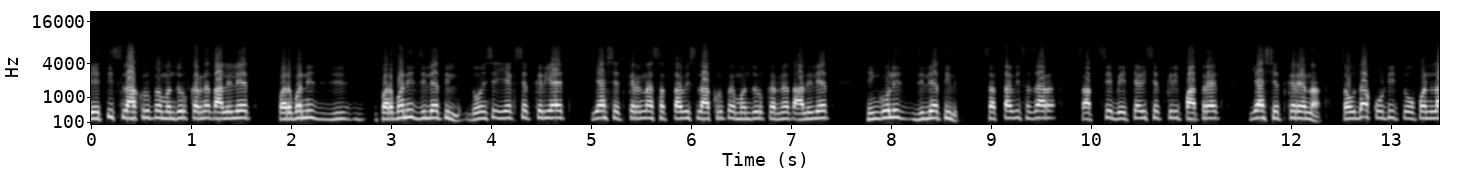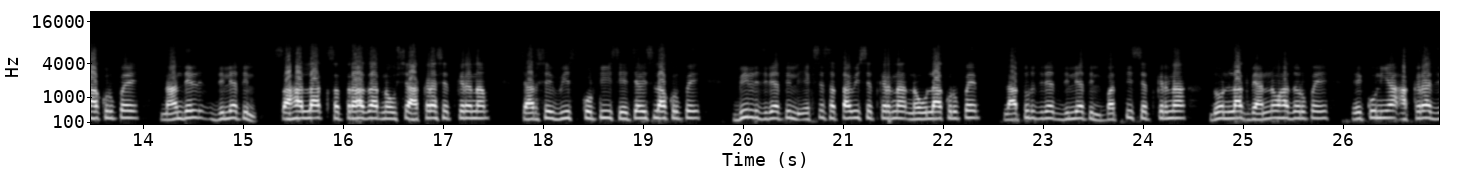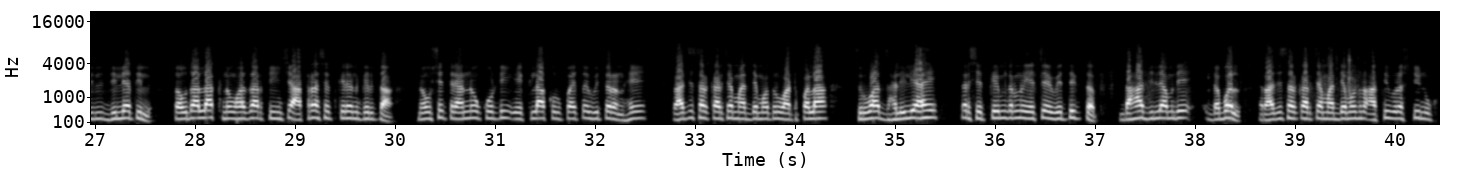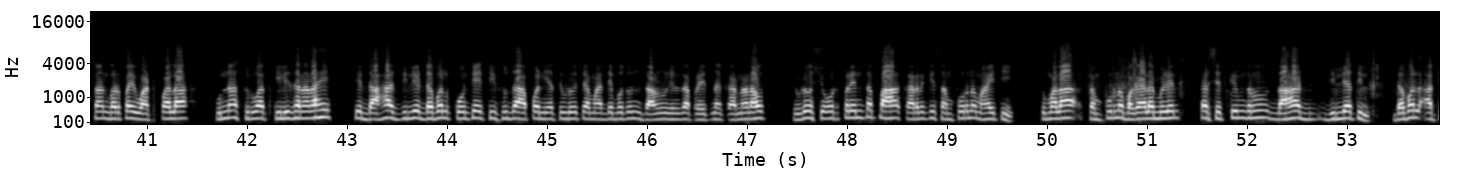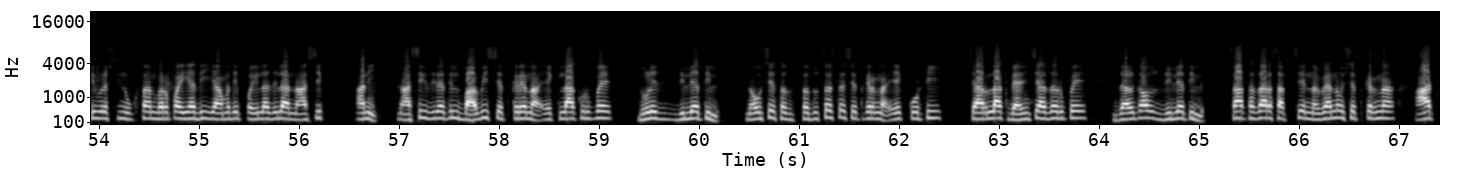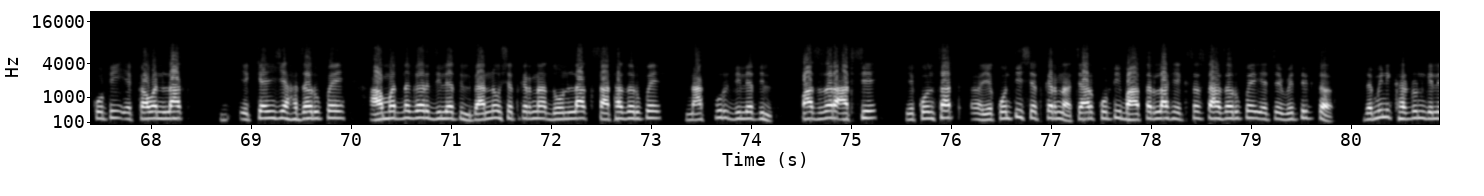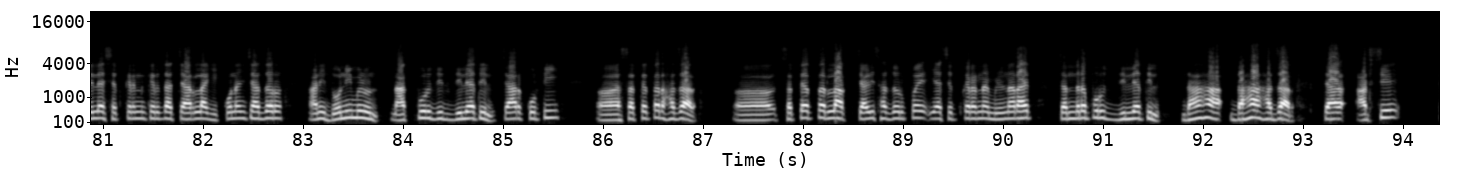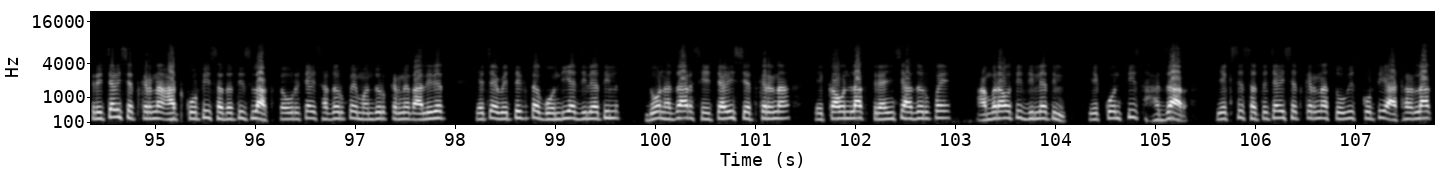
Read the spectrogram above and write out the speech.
तेहतीस लाख रुपये मंजूर करण्यात आलेले आहेत. परभणी जि- परभणी जिल्ह्यातील दोनशे एक शेतकरी आहेत. या शेतकऱ्यांना सत्तावीस लाख रुपये मंजूर करण्यात आलेले आहेत. हिंगोली जिल्ह्यातील सत्तावीस हजार सातशे बेचाळीस शेतकरी पात्र आहेत. या शेतकऱ्यांना चौदा कोटी चोपन्न लाख रुपये नांदेड जिल्ह्यातील सहा लाख सतरा हजार नऊशे अकरा शेतकऱ्यांना चारशे वीस कोटी सेहेचाळीस लाख रुपये बीड जिल्ह्यातील एकशे सत्तावीस शेतकऱ्यांना नऊ लाख रुपये लातूर जिल्ह्यात जिल्ह्यातील बत्तीस शेतकऱ्यांना दोन लाख ब्याण्णव हजार रुपये एकूण या अकरा जिल्ह्यातील चौदा लाख नऊ हजार तीनशे अठरा शेतकऱ्यांकरिता नऊशे त्र्याण्णव कोटी एक लाख रुपयाचं वितरण हे राज्य सरकारच्या माध्यमातून वाटपाला सुरुवात झालेली आहे. तर शेतकरी मित्रांनो याच्या व्यतिरिक्त दहा जिल्ह्यामध्ये डबल राज्य सरकारच्या माध्यमातून अतिवृष्टी नुकसान भरपाई वाटपाला पुन्हा सुरुवात केली जाणार आहे. ते दहा जिल्हे डबल कोणते आहेत ती सुद्धा आपण याच व्हिडिओच्या माध्यमातून जाणून घेण्याचा प्रयत्न करणार आहोत. व्हिडिओ शेवटपर्यंत पहा कारण की संपूर्ण माहिती तुम्हाला संपूर्ण बघायला मिळेल. तर शेतकरी मित्रांनो दहा जिल्ह्यातील डबल अतिवृष्टी नुकसान भरपाई यादी यामध्ये पहिला जिल्हा नाशिक आणि नाशिक जिल्ह्यातील बावीस शेतकऱ्यांना एक लाख रुपये धुळे जिल्ह्यातील नऊशे सदुसष्ट शेतकऱ्यांना एक कोटी चार लाख ब्याऐंशी हजार रुपये जळगाव जिल्ह्यातील सात हजार सातशे नव्याण्णव शेतकऱ्यांना आठ कोटी एकावन्न लाख एक्क्याऐंशी हजार रुपये अहमदनगर जिल्ह्यातील ब्याण्णव शेतकऱ्यांना दोन लाख साठ हजार रुपये नागपूर जिल्ह्यातील पाच हजार आठशे एकोणसाठ एकोणतीस शेतकऱ्यांना चार कोटी बहात्तर लाख एकसष्ट हजार रुपये याच्या व्यतिरिक्त जमिनी खरडून गेलेल्या शेतकऱ्यांकरिता चार लाख एकोणऐंशी हजार आणि दोन्ही मिळून नागपूर जि- जिल्ह्यातील चार कोटी सत्याहत्तर हजार सत्याहत्तर लाख चाळीस हजार रुपये या शेतकऱ्यांना मिळणार आहेत. चंद्रपूर जिल्ह्यातील दहा दहा हजार चार आठशे त्रेचाळीस शेतकऱ्यांना आठ कोटी सदतीस लाख चौवेचाळीस हजार रुपये मंजूर करण्यात आलेले आहेत. याच्या व्यतिरिक्त गोंदिया जिल्ह्यातील दोन हजार शेहेचाळीस शेतकऱ्यांना एकावन्न लाख त्र्याऐंशी हजार रुपये अमरावती जिल्ह्यातील एकोणतीस हजार एकशे सत्तेचाळीस शेतकऱ्यांना चोवीस कोटी अठरा लाख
